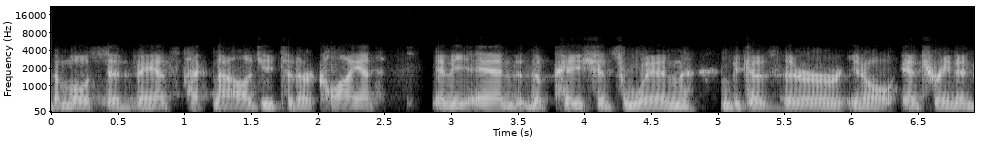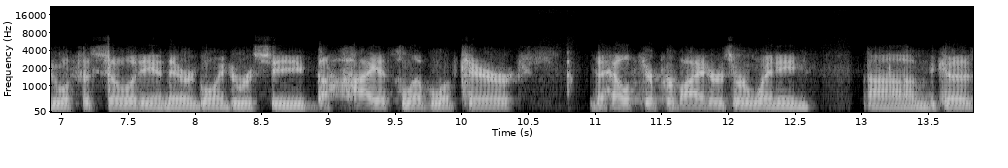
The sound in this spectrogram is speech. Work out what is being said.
the most advanced technology to their client. In the end, the patients win because they're, you know, entering into a facility and they're going to receive the highest level of care. The healthcare providers are winning um, because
